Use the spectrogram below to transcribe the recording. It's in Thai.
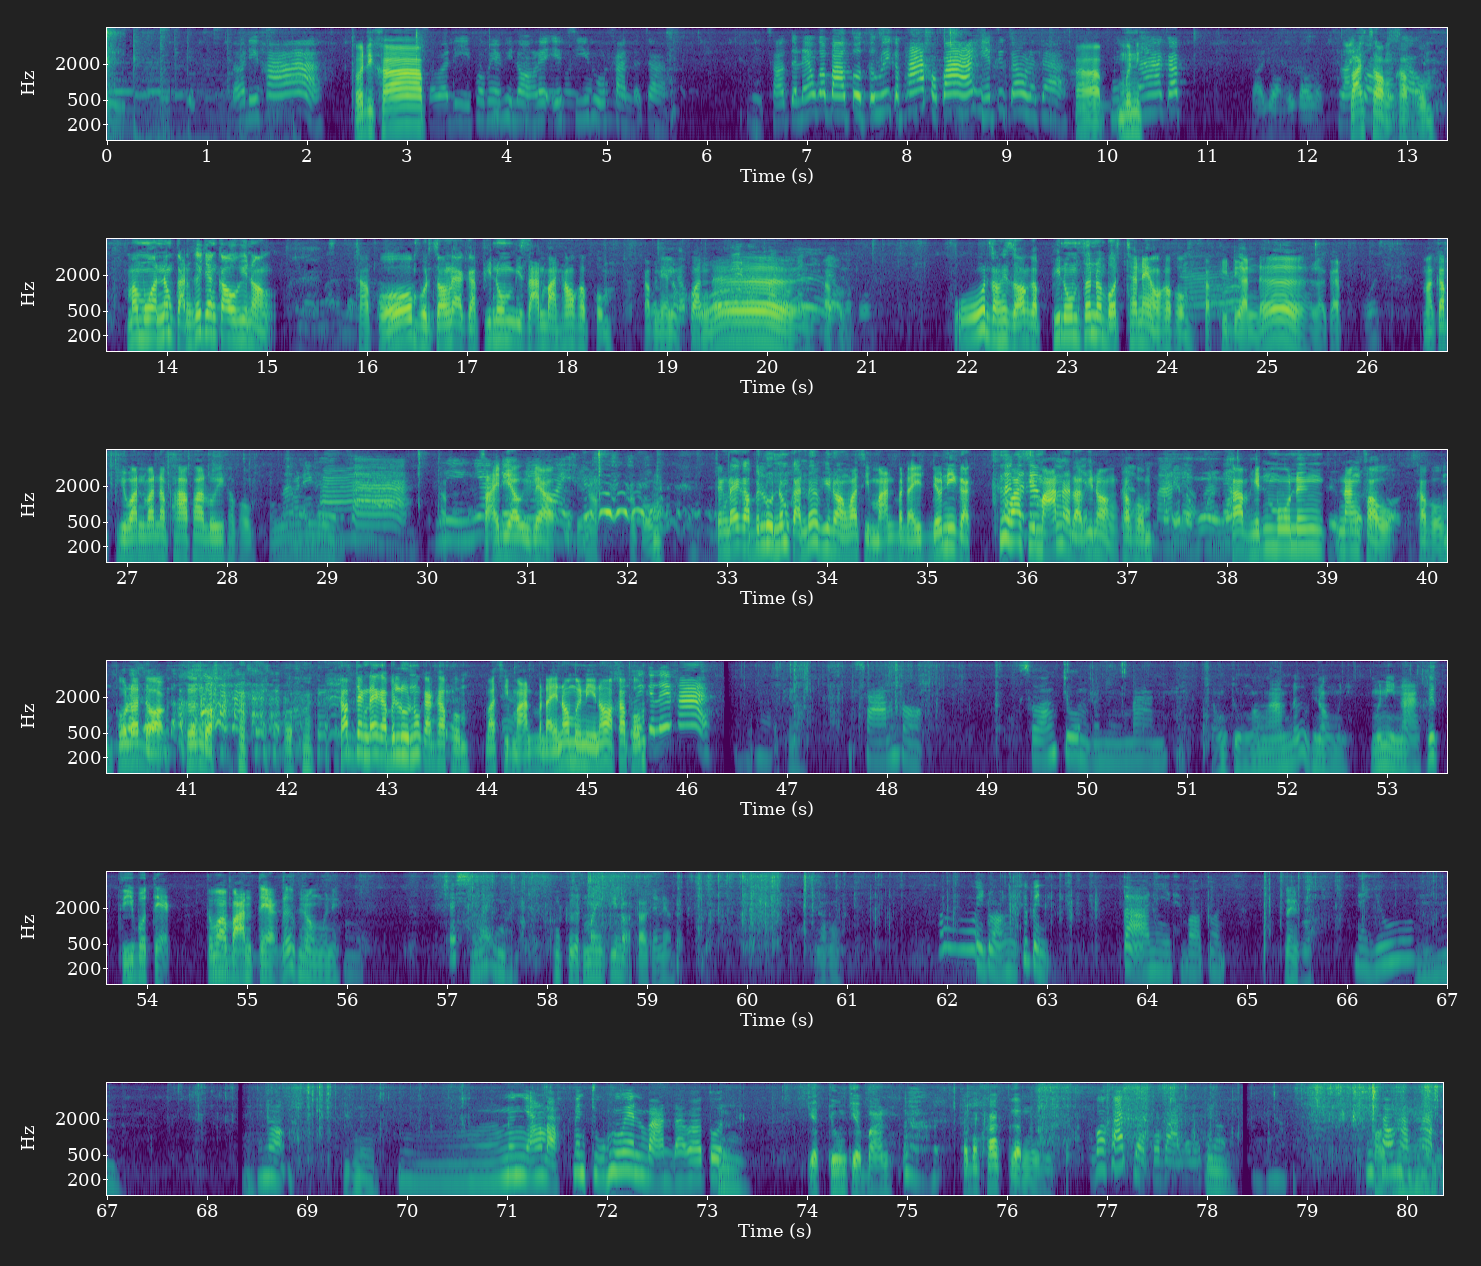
สวัสดีค่ะ สวัสดีครับ สวัสดีพ่อแม่พี่น้องและเอฟซีทุกท่านนะจ้ะนี่เช้าจะแล้วก็บ่าวตุนตะลุยกับผ้าเขาป้าเฮ็ดคือเก่าแล้วจ้ะครับมื้อนี้มากับหลายซ่องครับผม มามวนน้ำกันคือจังเก่าพี่น้อง ครับผมผลซองแรกกับพี่หนุ่มอีสานบ้านเฮาครับผม กับเมียน้องขวัญเด้อครับผมโอ้ซองที่สองกับพี่หนุ่มสนบทชาแนลครับผม กับพี่เดือนเด้อแล้วก็ มากับพี่วันวรรณภาพาลุยครับผมมาวันนี้ค่ะครับนี่งีบสายเดียวอีกแล้วพี่น้องครับผมจังไดก็ไปรุ่นน้ำกันเด้อพี่น้องว่าสิหมันปานใดเดี๋ยวนี้ก็คือว่าสิหมันน่ะล่ะพี่น้องครับผมมาแล้วมาแล้วครับเห็นหมูหนึงนั่งเฝ้าครับผมผู้ละดอกเครื่องดอก ครับจังไดก็ไปรุ่นน้ำกันครับผมว่าสิหมันปานใดเนาะมื้อนี้เนาะครับ ผมลุยกันเลยค่ะสามดอกสองจูมกันหนึ่งบานค่ะสองจุ่มงามๆเด้อพี่น้องมื้อนี้มื้อนี้หน้าคือสีบ่แตก แต่ว่าบานแตกเด้อพี่น้องมื้อนี้ ใช่สวยเพิ่งเกิดใหม่ที่เนาะสาวจันแนมพี่น้องโอ้ยดอกนี่คือเป็นตาอันนี้แถวบ่าวต้นได้บ่ได้อยู่อืมพี่น้องอีกหนึงหนึ่งหนึ่งหยังล่ะแม่นจูบเว้นบานแต่ว่าต้นอืมเก็บจุ่มเก็บบานถ้าบ่ค่าเกือบนี่บ่ค่าเกือบกว่าบานเลยอืมพี่เศร้าหันหับ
